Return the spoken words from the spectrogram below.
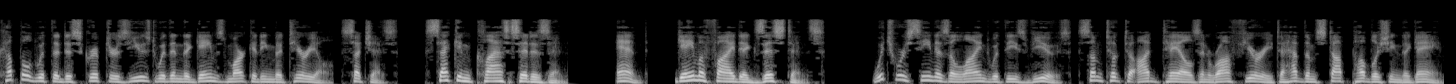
Coupled with the descriptors used within the game's marketing material, such as, second-class citizen, and gamified existence, which were seen as aligned with these views, some took to Odd Tales and Raw Fury to have them stop publishing the game.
